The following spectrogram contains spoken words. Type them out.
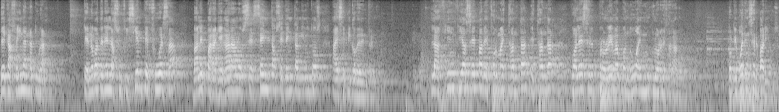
de cafeína natural, que no va a tener la suficiente fuerza ¿vale? para llegar a los 60 o 70 minutos a ese pico del entreno. La ciencia sepa de forma estándar cuál es el problema cuando hay músculo rezagado porque pueden ser varios.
